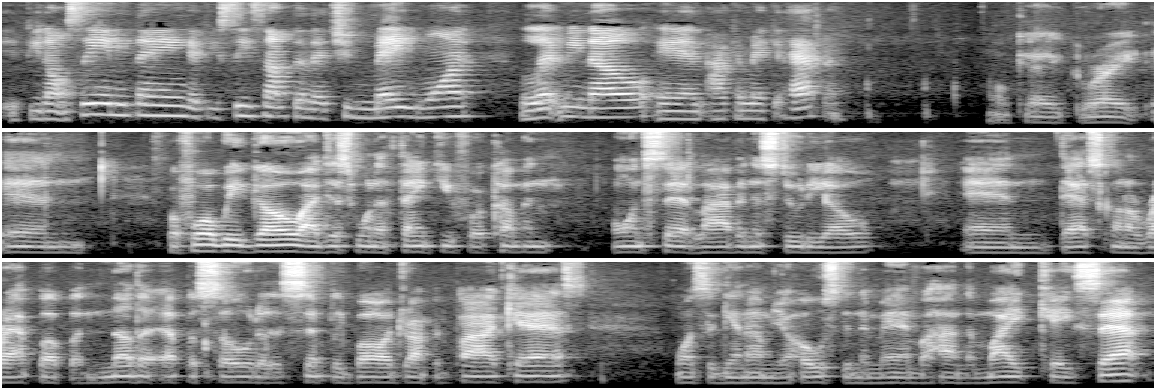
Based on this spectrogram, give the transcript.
if you don't see anything, if you see something that you may want, let me know and I can make it happen. Okay, great. And before we go, I just want to thank you for coming on set live in the studio. And that's going to wrap up another episode of the Simply Ball Dropping Podcast. Once again, I'm your host and the man behind the mic, K Sap,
